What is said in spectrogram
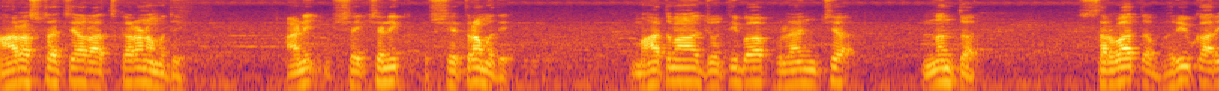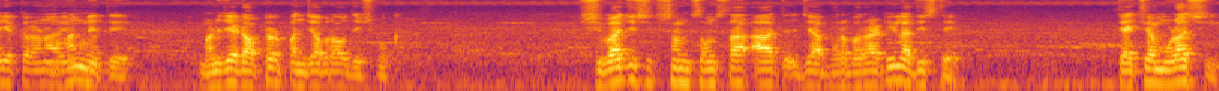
महाराष्ट्राच्या राजकारणामध्ये आणि शैक्षणिक क्षेत्रामध्ये महात्मा ज्योतिबा फुलांच्या नंतर सर्वात भरीव कार्य करणारे नेते म्हणजे डॉक्टर पंजाबराव देशमुख. शिवाजी शिक्षण संस्था आज ज्या भरभराटीला दिसते त्याच्या मुळाशी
